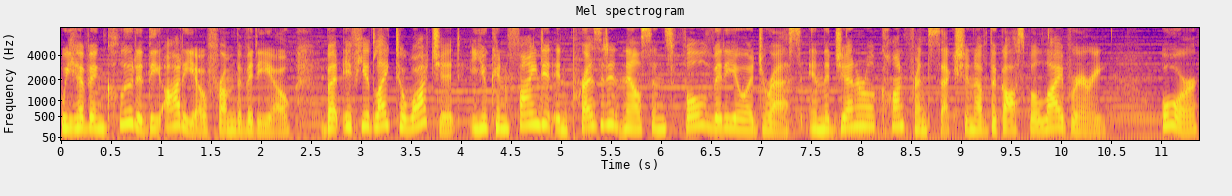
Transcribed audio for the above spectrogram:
We have included the audio from the video, but if you'd like to watch it, you can find it in President Nelson's full video address in the General Conference section of the Gospel Library or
